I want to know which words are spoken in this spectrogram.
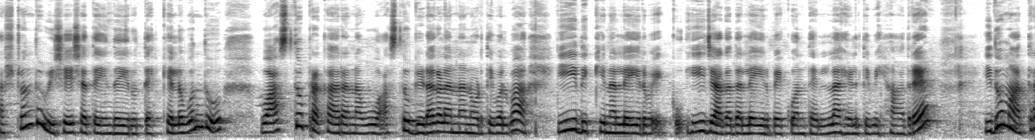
ಅಷ್ಟೊಂದು ವಿಶೇಷತೆಯಿಂದ ಇರುತ್ತೆ. ಕೆಲವೊಂದು ವಾಸ್ತು ಪ್ರಕಾರ ನಾವು ವಾಸ್ತು ಗಿಡಗಳನ್ನು ನೋಡ್ತೀವಲ್ವಾ? ಈ ದಿಕ್ಕಿನಲ್ಲೇ ಇರಬೇಕು, ಈ ಜಾಗದಲ್ಲೇ ಇರಬೇಕು ಅಂತೆಲ್ಲ ಹೇಳ್ತೀವಿ. ಆದರೆ ಇದು ಮಾತ್ರ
